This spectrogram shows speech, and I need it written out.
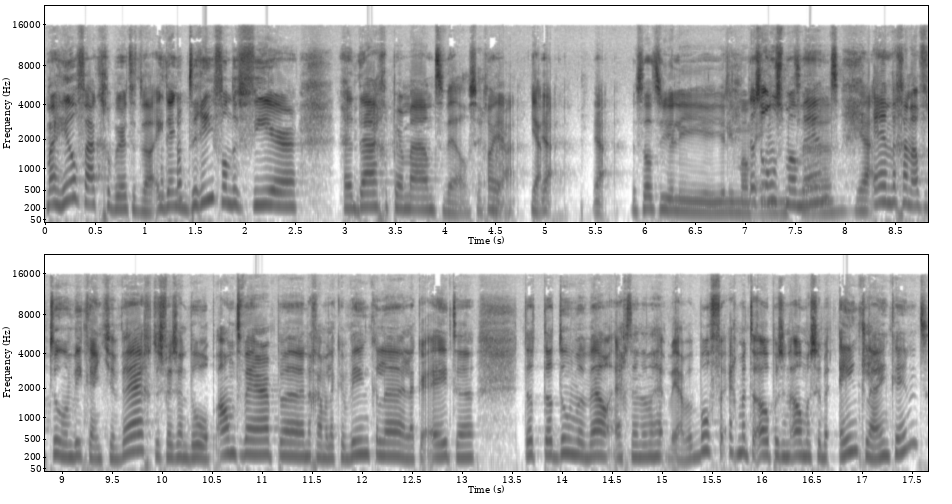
maar heel vaak gebeurt het wel. Ik denk drie van de vier eh, dagen per maand wel, zeg Oh maar. ja, ja. ja, Dus dat is jullie, jullie moment. Dat is ons moment. eh, ja. En we gaan af en toe een weekendje weg. Dus wij zijn dol op Antwerpen. En dan gaan we lekker winkelen en lekker eten. Dat, dat doen we wel echt. En dan hebben ja, we boffen echt met de opa's en oma's. We hebben één kleinkind.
